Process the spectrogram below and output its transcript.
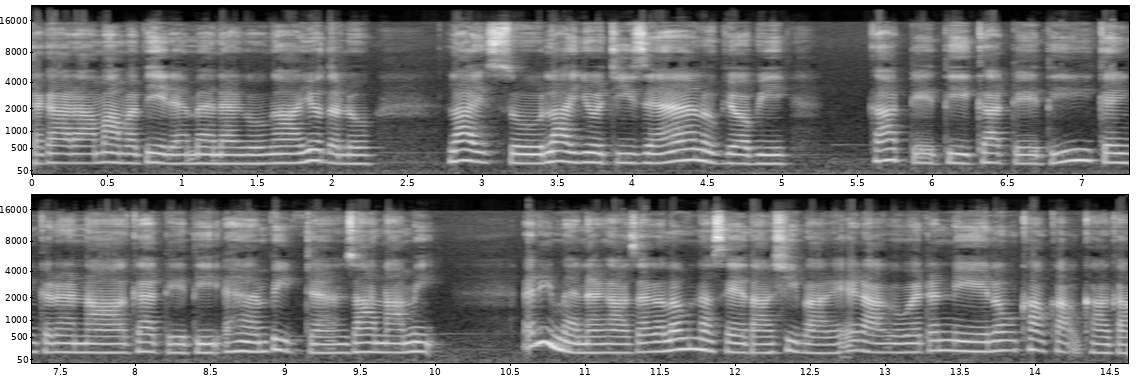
တကာရာမမပြည့်တဲ့မန္တန်ကိုငါရွတ်တယ်လို့လိုက်ဆိုလိုက်ရွတ်ကြည်စံလို့ပြောပြီးဂဂတေတိဂတေတိကိင်္ကရဏာဂတေတိအဟံပိတံဇာနာမိအဲ့ဒီမန္တန်ကစကလုံး20သာရှိပါတယ်အဲ့ဒါကိုပဲတစ်နေ့လုံးခောက်ခောက်ခါခါ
